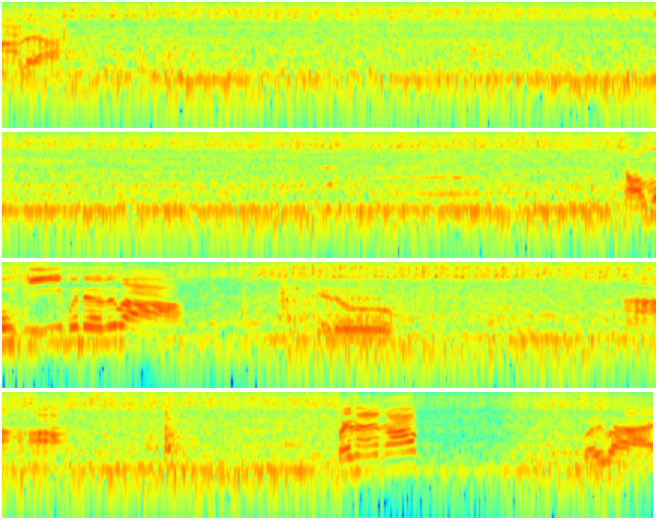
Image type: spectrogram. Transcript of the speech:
มาเลยฮะสองมุงกีเหมือนเดิมหรือเปล่า เดี๋ยวดู อ่าอ่าไปไหนครับบายบาย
